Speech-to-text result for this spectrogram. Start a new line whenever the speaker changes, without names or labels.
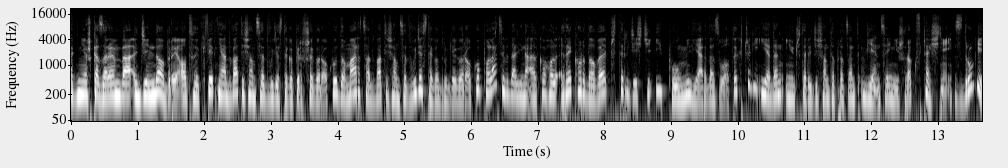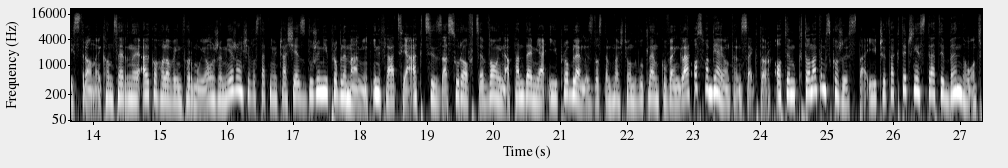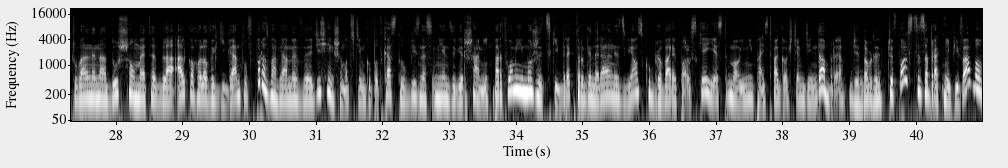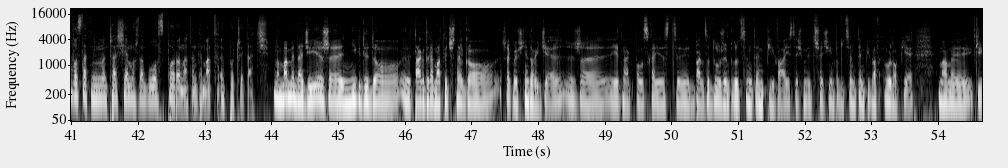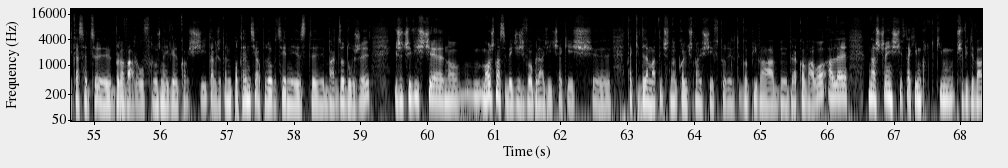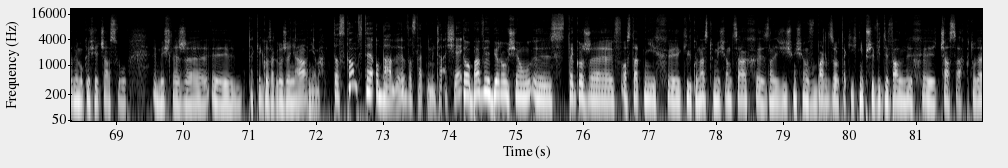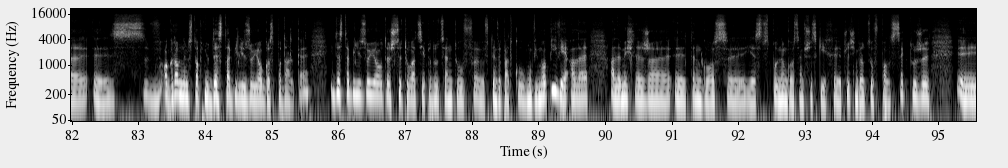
Agnieszka Zaręba, dzień dobry. Od kwietnia 2021 roku do marca 2022 roku Polacy wydali na alkohol rekordowe 40,5 miliarda złotych, czyli 1,4% więcej niż rok wcześniej. Z drugiej strony koncerny alkoholowe informują, że mierzą się w ostatnim czasie z dużymi problemami. Inflacja, akcyza, surowce, wojna, pandemia i problemy z dostępnością dwutlenku węgla osłabiają ten sektor. O tym, kto na tym skorzysta i czy faktycznie straty będą odczuwalne na dłuższą metę dla alkoholowych gigantów, porozmawiamy w dzisiejszym odcinku podcastu Biznes między wierszami. Bartłomiej Morzycki, dyrektor generalny Związku Browary Polskie, jest moim i Państwa gościem. Dzień dobry.
Dzień dobry.
Czy w Polsce zabraknie piwa? Bo w ostatnim czasie można było sporo na ten temat e, poczytać.
No mamy nadzieję, że nigdy do e, tak dramatycznego czegoś nie dojdzie, że jednak Polska jest e, bardzo dużym producentem piwa. Jesteśmy trzecim producentem piwa w Europie. Mamy kilkaset browarów różnej wielkości, także ten potencjał produkcyjny jest bardzo duży i rzeczywiście Oczywiście no, można sobie gdzieś wyobrazić jakieś e, takie dramatyczne okoliczności, w których tego piwa by brakowało, ale na szczęście w takim krótkim, przewidywalnym okresie czasu e, myślę, że e, takiego zagrożenia nie ma.
To skąd te obawy w ostatnim czasie?
Te obawy biorą się z tego, że w ostatnich kilkunastu miesiącach znaleźliśmy się w bardzo takich nieprzewidywalnych czasach, które w ogromnym stopniu destabilizują gospodarkę i destabilizują też sytuację producentów. W tym wypadku mówimy o piwie, ale ale, myślę, że y, ten głos y, jest wspólnym głosem wszystkich y, przedsiębiorców w Polsce, którzy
